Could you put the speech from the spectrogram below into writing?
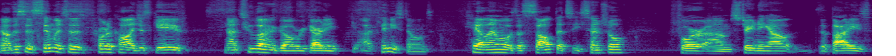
Now, this is similar to this protocol I just gave not too long ago regarding uh, kidney stones. KLM was a salt that's essential for um, straightening out the body's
